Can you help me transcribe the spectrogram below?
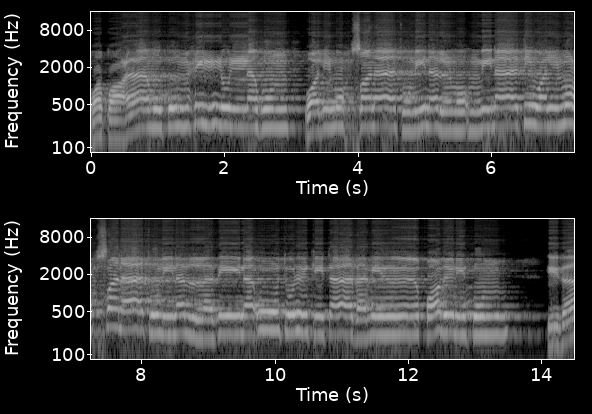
وطعامكم حل لهم والمحصنات من المؤمنات والمحصنات من الذين أوتوا الكتاب من قبلكم إذا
